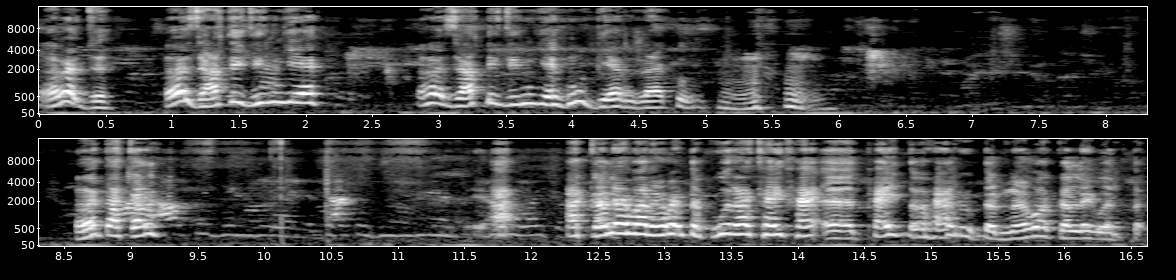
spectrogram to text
હવે જ હવે જાતિ જિંદગી હવે જાતિ જિંદગી હું ધ્યાન રાખું? હવે તા કલ આ- કલેવર હવે તો પૂરા થઈ થાય તો સારું તો નવા કલેવર ત-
